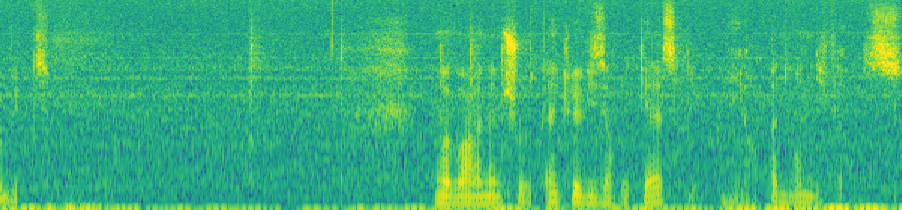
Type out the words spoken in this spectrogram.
But. On va voir la même chose avec le viseur de casque, il n'y aura pas de grande différence.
